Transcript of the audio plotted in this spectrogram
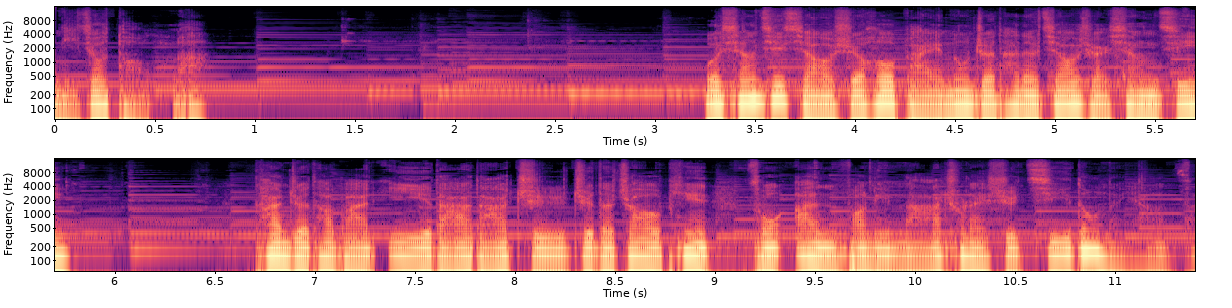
你就懂了。我想起小时候摆弄着他的胶卷相机，看着他把一沓沓纸质的照片从暗房里拿出来时激动的样子。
